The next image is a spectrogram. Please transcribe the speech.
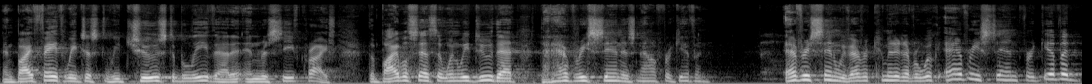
And by faith, we just we choose to believe that and receive Christ. The Bible says that when we do that, that every sin is now forgiven. Every sin we've ever committed, ever will, every sin forgiven.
